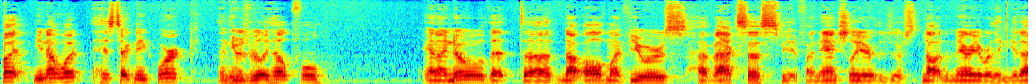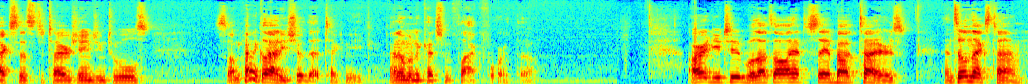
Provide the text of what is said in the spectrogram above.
But you know what? His technique worked, and he was really helpful. And I know that uh, not all of my viewers have access, be it financially or there's just not an area where they can get access to tire changing tools. So I'm kind of glad he showed that technique. I know I'm going to catch some flack for it though. Alright YouTube, well that's all I have to say about tires. Until next time.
